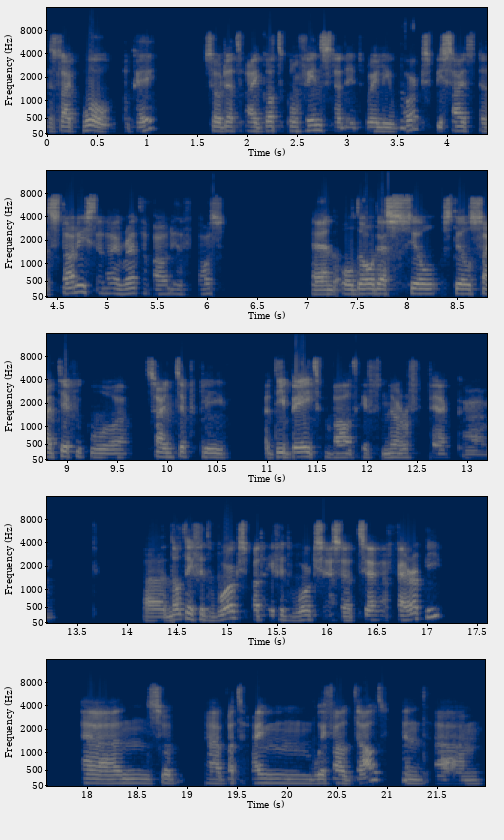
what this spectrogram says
It's like, whoa, okay so that I got convinced that it really mm-hmm. works. Besides the studies that I read about it, of course, and although there's still still scientific uh, scientifically a debate about if neurofeedback, um, uh, not if it works, but if it works as a, a therapy. And so, uh, but I'm without doubt. And um,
